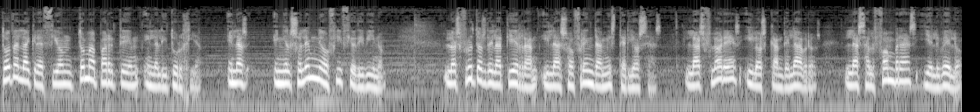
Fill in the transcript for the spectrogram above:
toda la creación toma parte en la liturgia, en, el solemne oficio divino, los frutos de la tierra y las ofrendas misteriosas, las flores y los candelabros, las alfombras y el velo,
